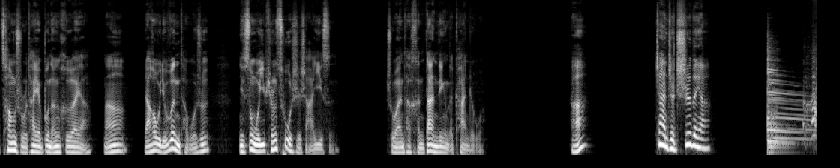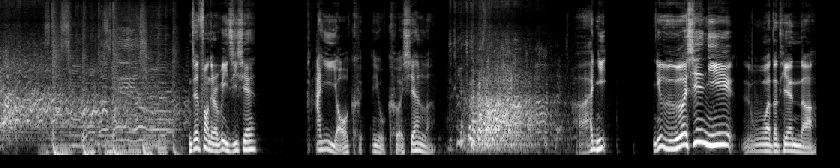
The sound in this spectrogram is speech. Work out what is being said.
仓鼠它也不能喝呀，啊！然后我就问他，我说：“你送我一瓶醋是啥意思？”说完，他很淡定的看着我，啊，蘸着吃的呀，你再放点味极鲜。嘎一咬，可哎呦，可鲜了！啊，你你恶心你！我的天哪！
